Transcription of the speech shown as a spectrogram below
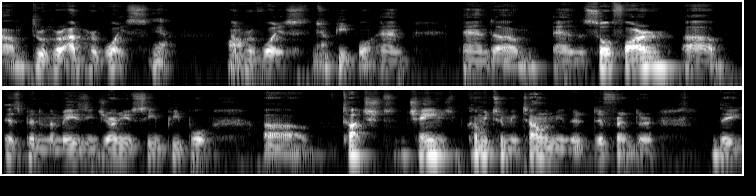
um, through her, I'm her voice. Yeah. I'm her voice Yeah. to people, and and um, and so far, uh, it's been an amazing journey. Seeing people uh, touched, changed, coming to me, telling me they're different. They're they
